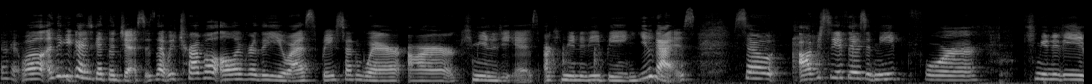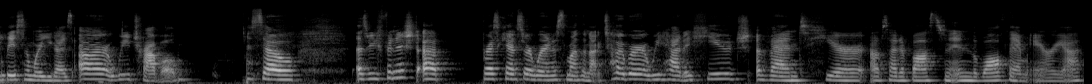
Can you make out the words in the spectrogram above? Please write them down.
Okay, well, I think you guys get the gist is that we travel all over the US based on where our community is, our community being you guys. So, obviously, if there's a need for community and based on where you guys are, we travel. So, as we finished up Breast Cancer Awareness Month in October, we had a huge event here outside of Boston in the Waltham area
